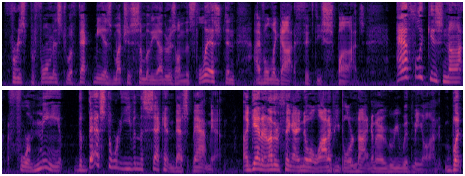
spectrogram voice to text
for his performance to affect me as much as some of the others on this list, and I've only got 50 spots. Affleck is not, for me, the best or even the second best Batman. Again, another thing I know a lot of people are not going to agree with me on, but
